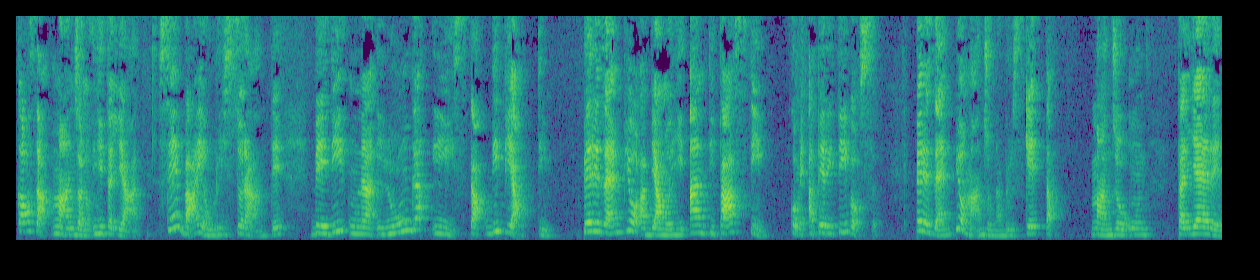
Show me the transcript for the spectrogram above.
Cosa mangiano gli italiani? Se vai a un ristorante vedi una lunga lista di piatti. Per esempio abbiamo gli antipasti come aperitivos. Per esempio mangio una bruschetta, mangio un tagliere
